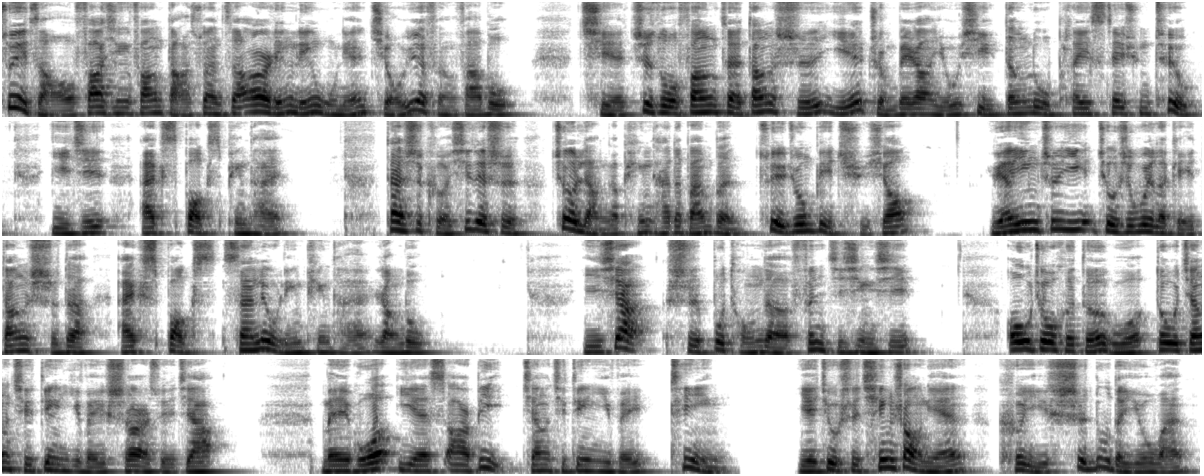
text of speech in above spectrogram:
最早发行方打算在二零零五年九月份发布，且制作方在当时也准备让游戏登陆 PlayStation 2以及 Xbox 平台，但是可惜的是，这两个平台的版本最终被取消。原因之一就是为了给当时的 Xbox 三六零平台让路。以下是不同的分级信息：欧洲和德国都将其定义为十二岁加，美国 ESRB 将其定义为 Teen。也就是青少年可以适度的游玩。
